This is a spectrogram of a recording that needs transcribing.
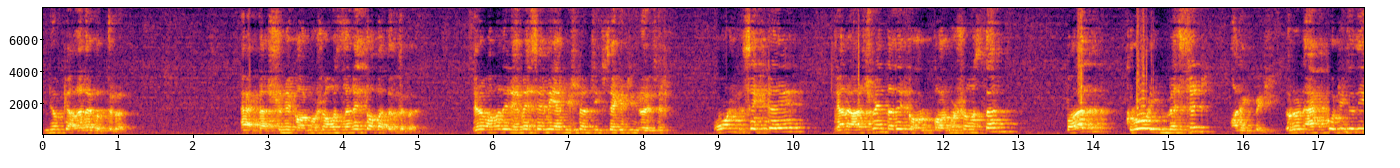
বিনিয়োগকে আলাদা করতে পারবে হ্যাঁ তার সঙ্গে কর্মসংস্থানের তফাৎ হতে পারে। যেরকম আমাদের এমএসএমই অ্যাডিশনাল চিফ সেক্রেটারি রয়েছে। কোন সেক্টরে যারা আসবেন, তাদের কর্ম- কর্মসংস্থান পার ক্রোড ইনভেস্টেড অনেক বেশি। ধরুন এক কোটি যদি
